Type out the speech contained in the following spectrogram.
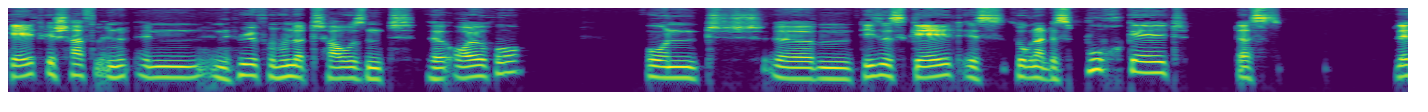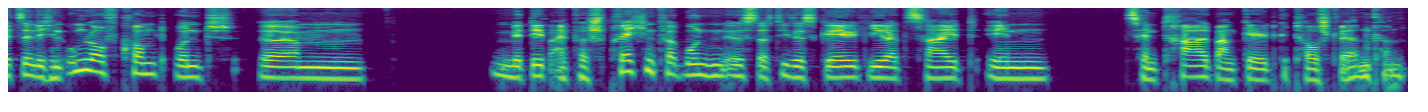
Geld geschaffen in, in, in Höhe von 100.000 äh, Euro. Und ähm, dieses Geld ist sogenanntes Buchgeld, das letztendlich in Umlauf kommt und ähm, mit dem ein Versprechen verbunden ist, dass dieses Geld jederzeit in Zentralbankgeld getauscht werden kann.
